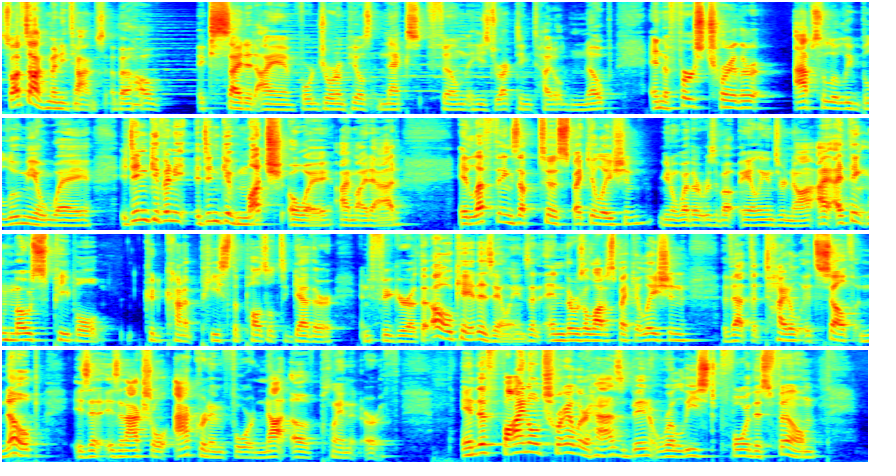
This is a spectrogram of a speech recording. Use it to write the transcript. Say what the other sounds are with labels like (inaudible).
So I've talked many times about how excited I am for Jordan Peele's next film that he's directing titled Nope. And the first trailer absolutely blew me away. It didn't give any it didn't give much away, I might add. It left things up to speculation, you know, whether it was about aliens or not. I, I think most people could kind of piece the puzzle together and figure out that, oh, okay, it is aliens. And, and there was a lot of speculation that the title itself, Nope, is, a, is an actual acronym for Not of Planet Earth. And the final trailer has been released for this film,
